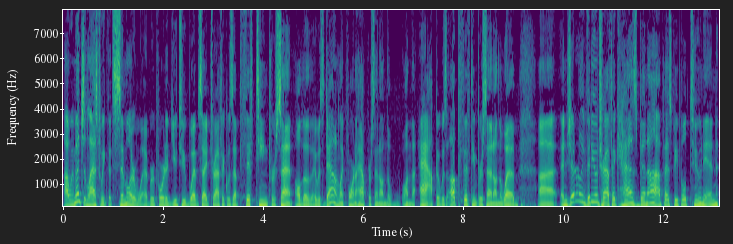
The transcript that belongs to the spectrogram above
Uh, we mentioned last week that SimilarWeb reported YouTube website traffic was up 15%, although it was down like 4.5% on the on the app. It was up 15% on the web. Uh, and generally, video traffic has been up as people tune in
